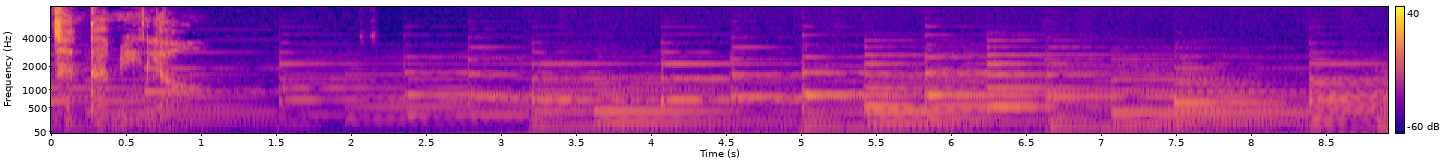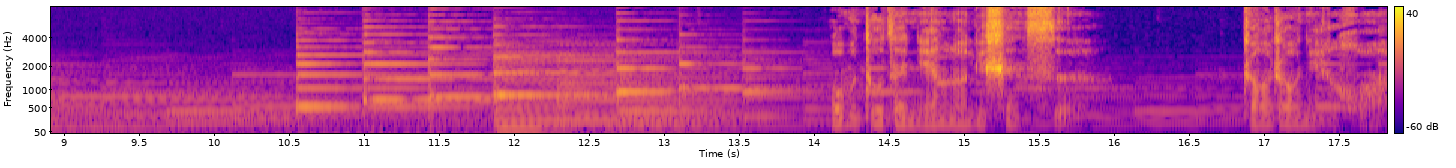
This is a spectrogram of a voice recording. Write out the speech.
简单明了。我们都在年轮里生死，朝朝年华，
